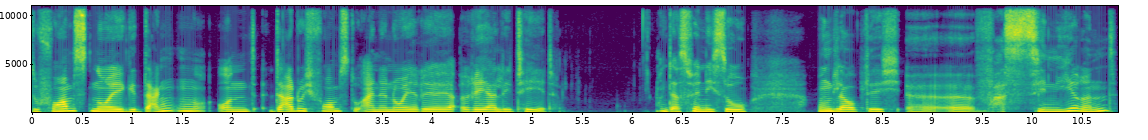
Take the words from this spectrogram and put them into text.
du formst neue Gedanken und dadurch formst du eine neue Re Realität. Und das finde ich so unglaublich äh, äh, faszinierend.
